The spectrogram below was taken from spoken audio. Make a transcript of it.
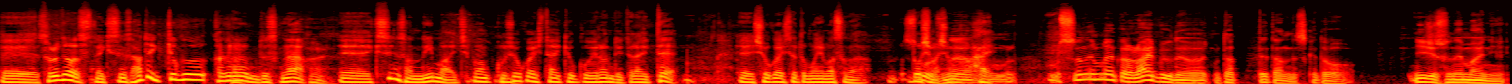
えー、それではですね木杉さんあと1曲かけられるんですが、はいはい、えー、木杉さんの今一番ご紹介したい曲を選んでいただいて、えー、紹介したいと思いますがどうしましょうか、ね、はい数年前からライブでは歌ってたんですけど二十数年前に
